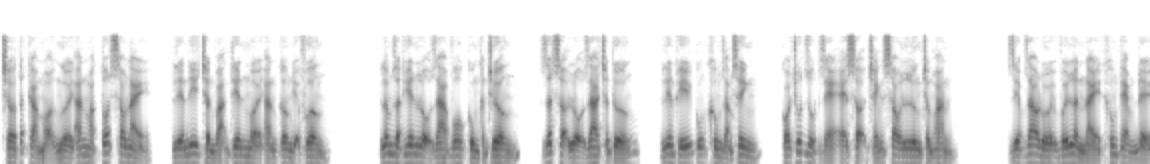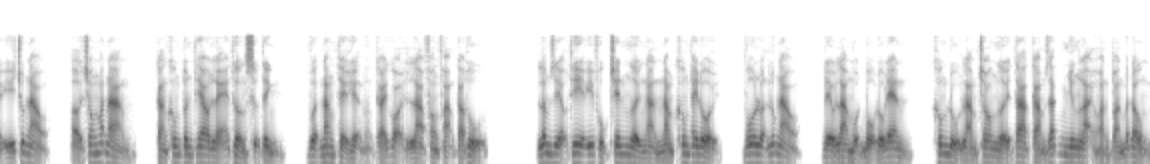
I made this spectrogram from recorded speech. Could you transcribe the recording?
chờ tất cả mọi người ăn mặc tốt sau này, liền đi trần vạn thiên mời ăn cơm địa phương. Lâm giật hiên lộ ra vô cùng khẩn trương, rất sợ lộ ra trần tướng, liên khí cũng không dám sinh, có chút rụt rè e sợ tránh sau lưng trầm hoan. Diệp giao đối với lần này không thèm để ý chút nào, ở trong mắt nàng, càng không tuân theo lẽ thường sự tình, vượt năng thể hiện cái gọi là phong phạm cao thủ. Lâm diệu thi y phục trên người ngàn năm không thay đổi, vô luận lúc nào, đều là một bộ đồ đen, không đủ làm cho người ta cảm giác nhưng lại hoàn toàn bất đồng,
